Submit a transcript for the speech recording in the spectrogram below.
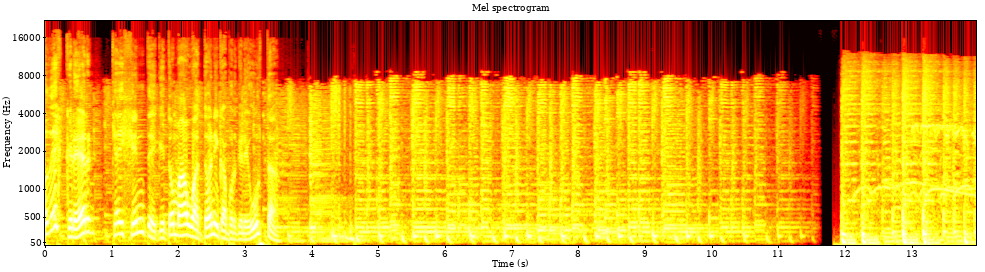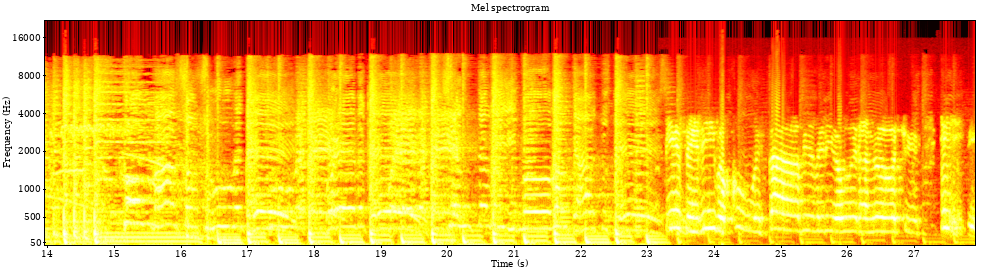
¿Podés creer que hay gente que toma agua tónica porque le gusta? Bienvenidos, ¿cómo están? Bienvenidos, buenas noches. Este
